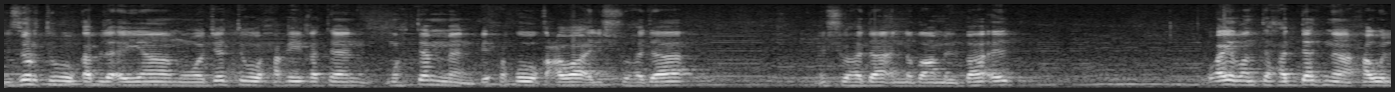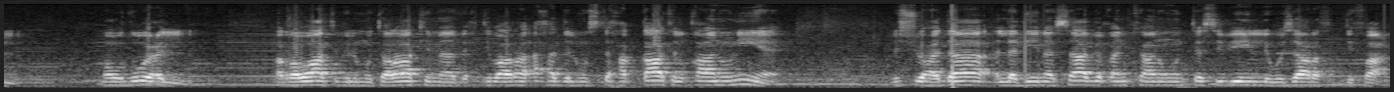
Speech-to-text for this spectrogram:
زرته قبل أيام ووجدته حقيقة مهتما بحقوق عوائل الشهداء من شهداء النظام البائد. وأيضا تحدثنا حول موضوع ال- الرواتب المتراكمة باعتبارها أحد المستحقات القانونية للشهداء الذين سابقا كانوا منتسبين لوزارة الدفاع.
